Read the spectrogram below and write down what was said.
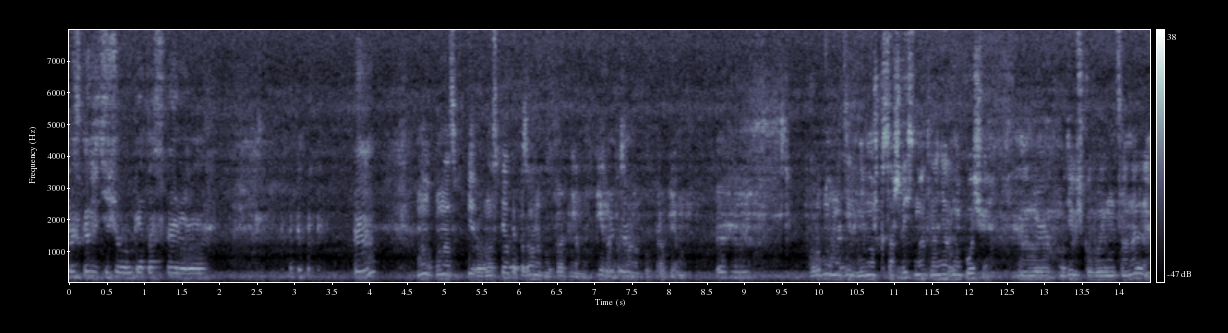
Вы скажите, еще вы где поставили? М? Ну, у нас первый, у нас пятый позвонок был проблемой. Первый Мгм. позвонок был проблемой. Мгм. В грудном отделе немножко сошлись, но это на нервной почве. Э, У девочки вы эмоциональны,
